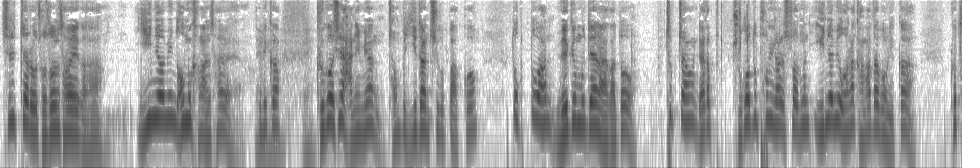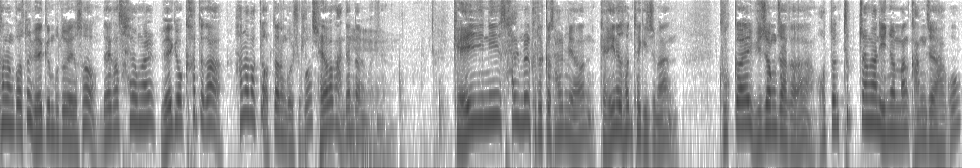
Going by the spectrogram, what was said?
실제로 조선 사회가 이념이 너무 강한 사회예요. 그러니까 네. 그것이 아니면 전부 이단 취급받고 또 또한 외교 무대에 나가도 특정 내가 죽어도 포기할 수 없는 이념이 워낙 강하다 보니까 그렇다는 것은 외교 무도에서 내가 사용할 외교 카드가 하나밖에 없다는 것이고 대화가 안 된다는 네. 거죠. 개인이 삶을 그렇게 살면 개인의 선택이지만 국가의 위정자가 어떤 특정한 이념만 강제하고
